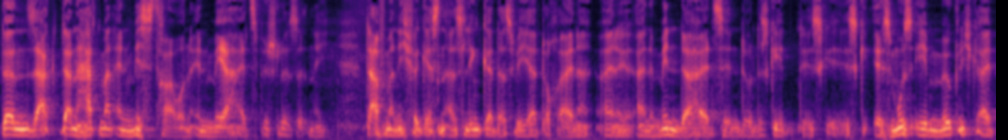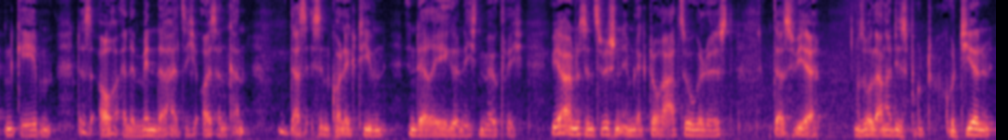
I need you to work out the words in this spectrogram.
dann sagt, dann hat man ein Misstrauen in Mehrheitsbeschlüsse, nicht? Darf man nicht vergessen als Linker, dass wir ja doch eine, eine, eine Minderheit sind und es geht, es, es, es muss eben Möglichkeiten geben, dass auch eine Minderheit sich äußern kann. Das ist in Kollektiven in der Regel nicht möglich. Wir haben das inzwischen im Lektorat so gelöst, dass wir so lange diskutieren,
